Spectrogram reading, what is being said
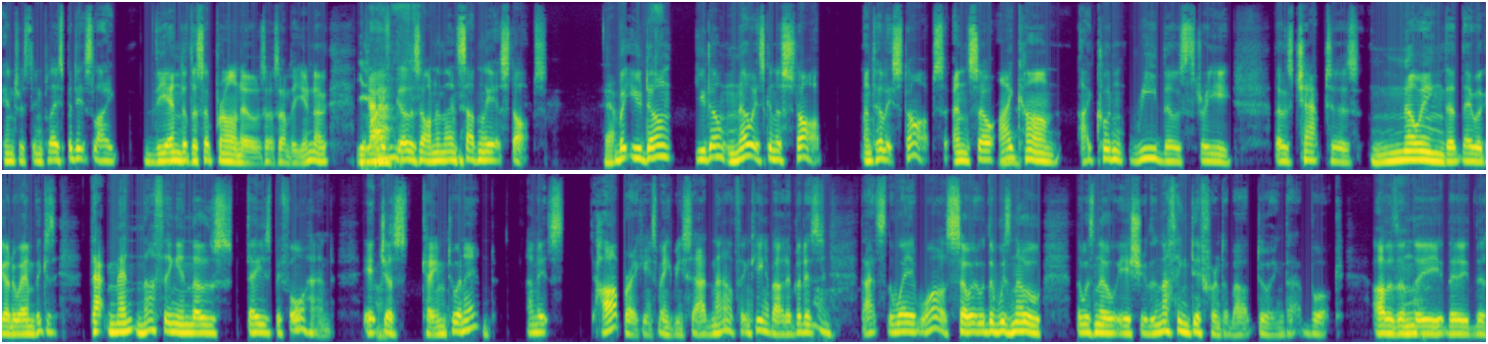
interesting place. But it's like the end of The Sopranos or something. You know, Yeah. life goes on and then suddenly it stops. But you don't you don't know it's going to stop until it stops. And so I can't I couldn't read those three those chapters knowing that they were going to end because that meant nothing in those days beforehand. It Right. just came to an end. And it's heartbreaking. It's making me sad now thinking about it, but it's Oh. that's the way it was. So it, there was no there was no issue. There's nothing different about doing that book other than the the the,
